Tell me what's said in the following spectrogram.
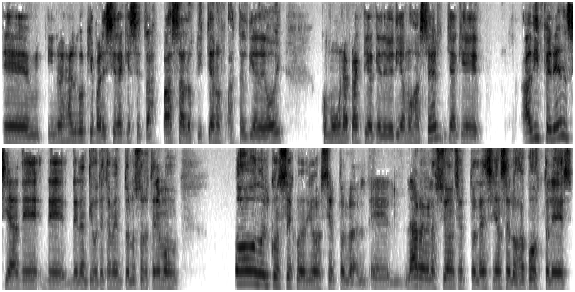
eh, y no es algo que pareciera que se traspasa a los cristianos hasta el día de hoy como una práctica que deberíamos hacer, ya que a diferencia de, del Antiguo Testamento, nosotros tenemos todo el consejo de Dios, ¿cierto? La, la revelación, ¿cierto? La enseñanza de los apóstoles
